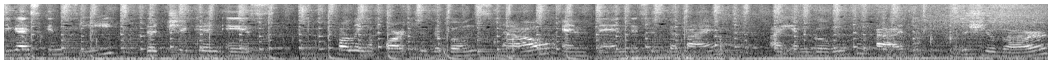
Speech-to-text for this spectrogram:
You guys can see, the chicken is falling apart to the bones now. And then this is the time I am going to add the sugar.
